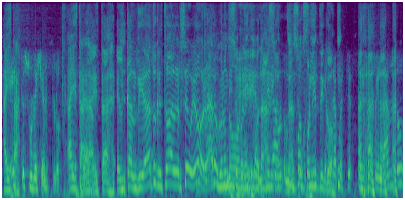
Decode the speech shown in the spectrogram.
Ahí está. Este es un ejemplo. Ahí está. la- Ahí está. El candidato Cristóbal García Huidobro. Claro, con un No, dicho político eh, también un Es, político. una cuestión- es apelando,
